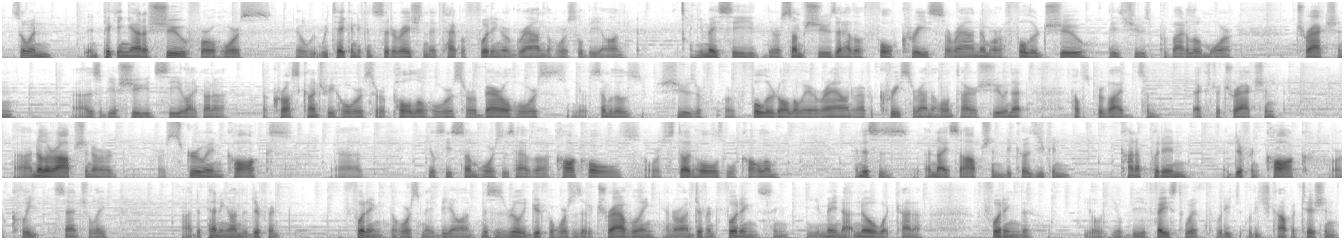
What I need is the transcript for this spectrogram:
So in, in picking out a shoe for a horse, you know, we, we, take into consideration the type of footing or ground the horse will be on. You may see there are some shoes that have a full crease around them or a fullered shoe. These shoes provide a little more traction. Uh, this would be a shoe you'd see like on a, a cross-country horse or a polo horse or a barrel horse. You know, some of those shoes are, are fullered all the way around or have a crease around the whole entire shoe and that helps provide some extra traction. Uh, another option are, are screw-in caulks. Uh, you'll see some horses have uh, caulk holes or stud holes we'll call them. And this is a nice option because you can kind of put in a different caulk or cleat essentially uh, depending on the different footing the horse may be on. This is really good for horses that are traveling and are on different footings and you may not know what kind of footing the, you'll, you'll be faced with with each, with each competition.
